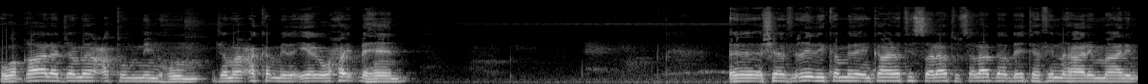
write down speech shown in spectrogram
Wa qaala jamaacatu minhum jamaaco ka mida iyaga waxay dhaheen shaaficiyadii ka mida in kaanat isalaatu salaada hadday tahay fi nahaari maalin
